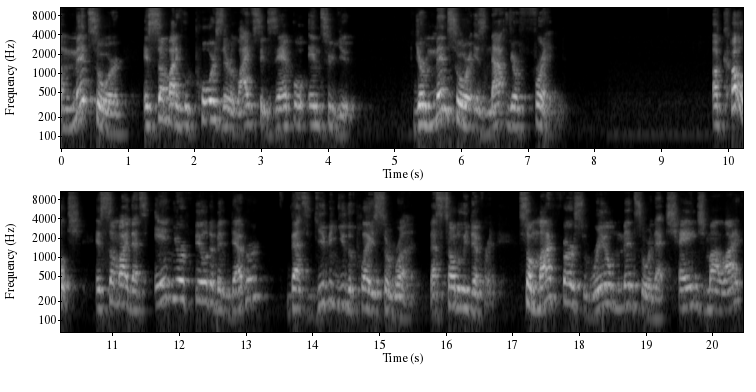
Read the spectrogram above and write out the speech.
A mentor is somebody who pours their life's example into you. Your mentor is not your friend. A coach is somebody that's in your field of endeavor that's giving you the place to run. That's totally different. So my first real mentor that changed my life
